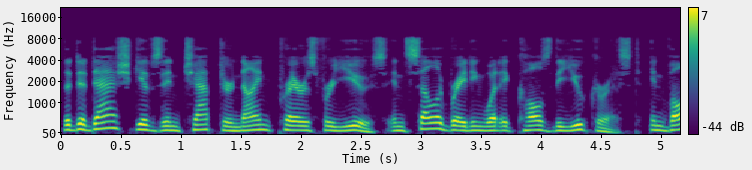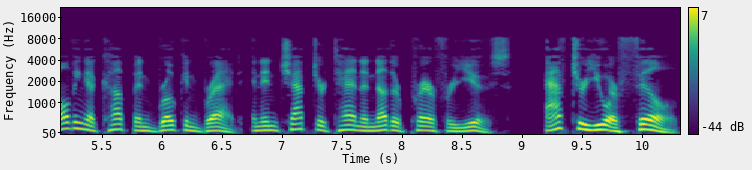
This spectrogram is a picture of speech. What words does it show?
the Didache gives in Chapter 9 prayers for use in celebrating what it calls the Eucharist, involving a cup and broken bread, and in Chapter 10 another prayer for use, after you are filled.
